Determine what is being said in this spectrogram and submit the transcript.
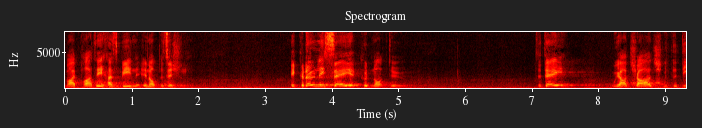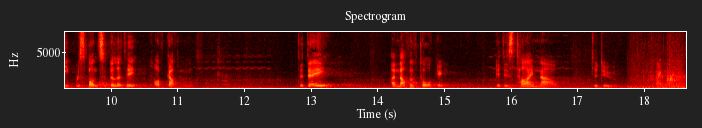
my party has been in opposition. It could only say it could not do. Today, we are charged with the deep responsibility of government. Today, Enough of talking. It is time now to do. Thank you.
